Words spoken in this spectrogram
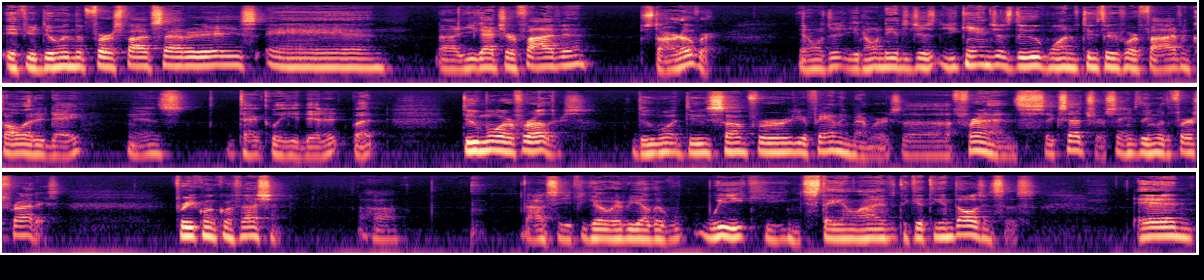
If you're doing the first five Saturdays and uh, you got your five in, start over. You don't you don't need to just you can't just do one, two, three, four, five and call it a day. Yes, technically you did it, but do more for others do what do some for your family members, uh, friends, etc. Same thing with the First Fridays. Frequent confession. Uh, obviously, if you go every other week, you can stay in line to get the indulgences. And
